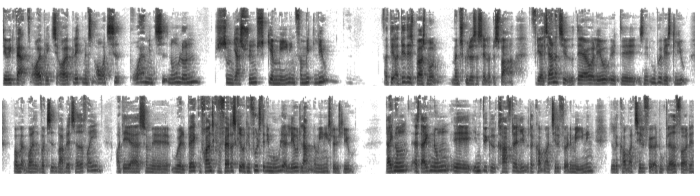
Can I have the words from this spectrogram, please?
det er jo ikke hvert øjeblik til øjeblik, men sådan over tid bruger jeg min tid nogenlunde, som jeg synes giver mening for mit liv. Og det, og det er det spørgsmål, man skylder sig selv at besvare. Fordi alternativet, det er jo at leve et, øh, sådan et ubevidst liv, hvor, man, hvor, hvor tiden bare bliver taget fra en. Og det er, som øh, Uel Beck, den franske forfatter, skriver, det er fuldstændig muligt at leve et langt og meningsløst liv. Der er ikke nogen, altså der er ikke nogen øh, indbyggede kræfter i livet, der kommer og tilfører det mening, eller der kommer og tilfører, at du er glad for det.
